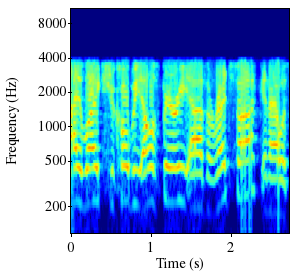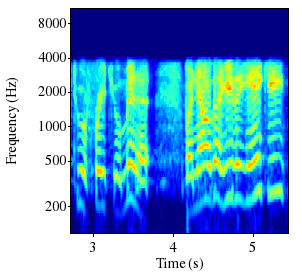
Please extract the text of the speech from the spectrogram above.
I liked Jacoby Ellsbury as a Red Sox, and I was too afraid to admit it. But now that he's a Yankee,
